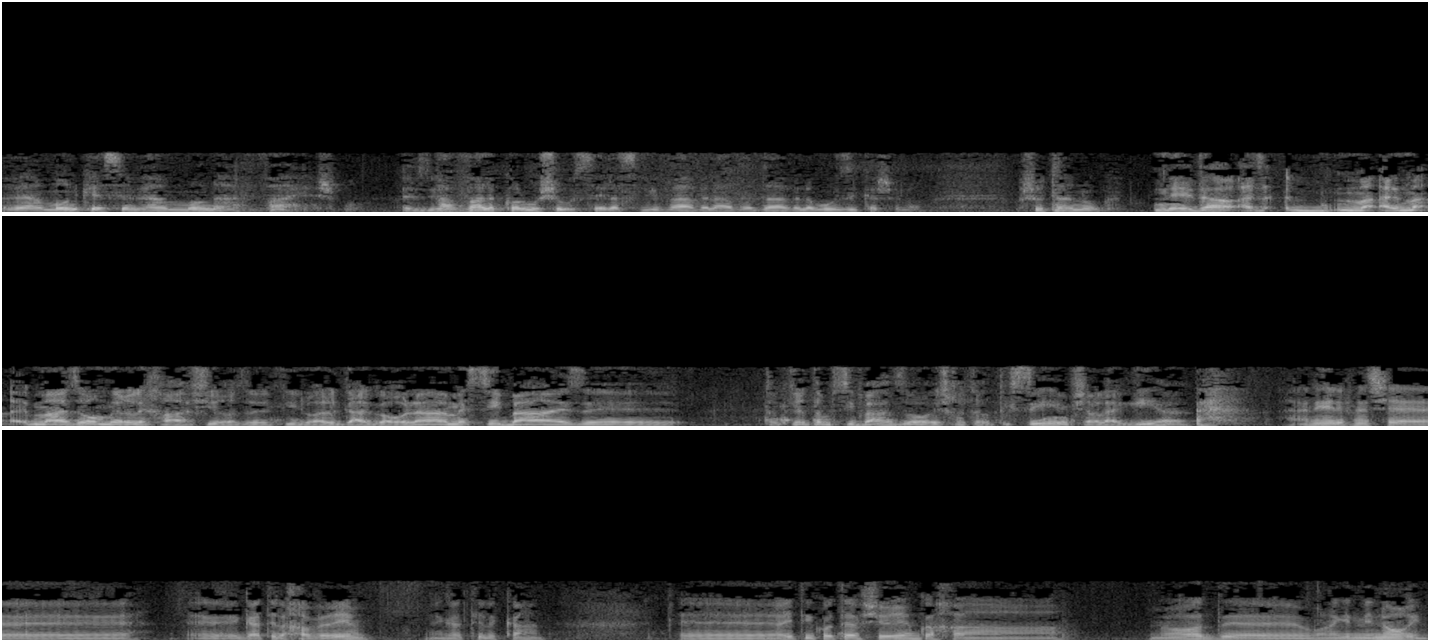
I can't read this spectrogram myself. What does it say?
והמון קסם והמון אהבה יש בו. אהבה לכל מה שהוא עושה, לסביבה ולעבודה ולמוזיקה שלו. פשוט תענוג. נהדר. אז מה, על מה, מה זה אומר לך, השיר הזה? כאילו, על גג העולם, מסיבה, איזה... אתה מכיר את המסיבה הזו? יש לך כרטיסים? אפשר להגיע? אני, לפני שהגעתי לחברים, הגעתי לכאן, אה, הייתי כותב שירים ככה מאוד, אה, בוא נגיד, מינוריים.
